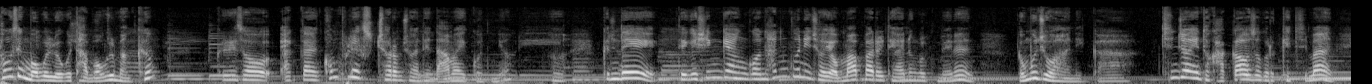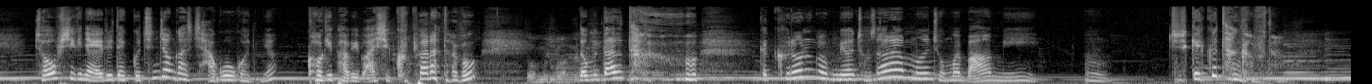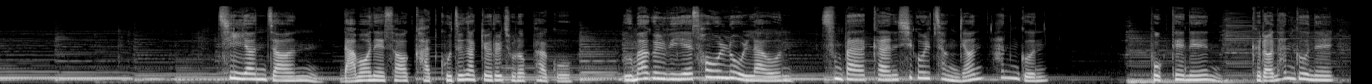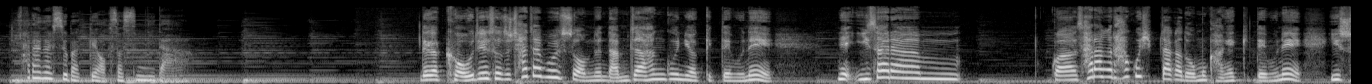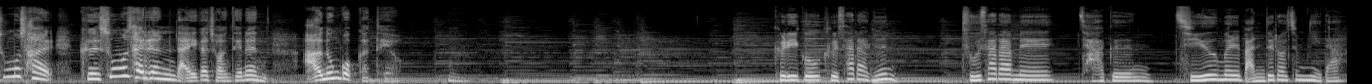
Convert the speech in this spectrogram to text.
평생 먹을 욕을 다 먹을 만큼? 그래서 약간 컴플렉스처럼 저한테 남아있거든요. 어. 근데 되게 신기한 건 한군이 저희 엄마 아빠를 대하는 걸 보면은 너무 좋아하니까. 친정이 더 가까워서 그렇겠지만 저 없이 그냥 애들 데리고 친정 가서 자고 오거든요. 거기 밥이 맛있고 편하다고. 너무 좋아 너무 따뜻하고. 그러니까 그러는 걸 보면 저 사람은 정말 마음이 응, 깨끗한가 보다. 7년 전 남원에서 갓 고등학교를 졸업하고 음악을 위해 서울로 올라온 순박한 시골 청년 한군. 복태는 그런 한군을 사랑할 수밖에 없었습니다. 내가 그 어디에서도 찾아볼 수 없는 남자 한군이었기 때문에 그냥 이 사람 과 사랑을 하고 싶다가 너무 강했기 때문에 이 스무 살, 그 스무 살이라는 나이가 저한테는 안 온 것 같아요. 그리고 그 사랑은 두 사람의 작은 지음을 만들어줍니다.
